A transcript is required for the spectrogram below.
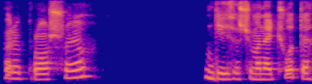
Перепрошую. Надіюся, що мене чути.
